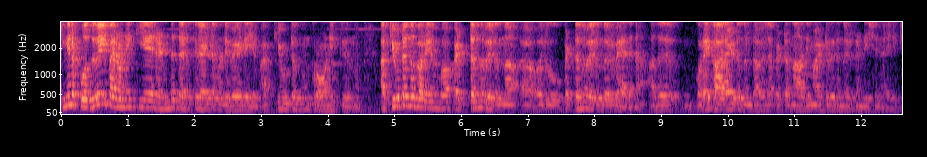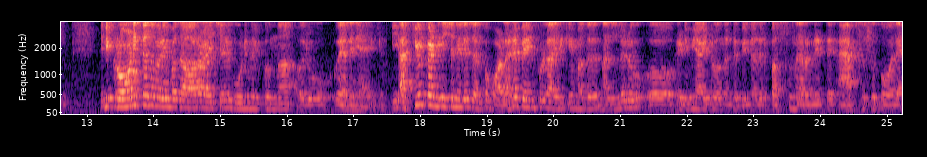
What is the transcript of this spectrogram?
ഇങ്ങനെ പൊതുവെ ഈ രണ്ട് തരത്തിലായിട്ട് നമ്മൾ ഡിവൈഡ് ചെയ്യും. അക്യൂട്ട് എന്നും ക്രോണിക് എന്നും. അക്യൂട്ട് എന്ന് പറയുമ്പോൾ പെട്ടെന്ന് വരുന്ന ഒരു പെട്ടെന്ന് വരുന്ന ഒരു വേദന. അത് കുറെ കാലമായിട്ടൊന്നും ഉണ്ടാവില്ല. പെട്ടെന്ന് ആദ്യമായിട്ട് വരുന്ന ഒരു കണ്ടീഷൻ ആയിരിക്കും. ഇനി ക്രോണിക് എന്ന് പറയുമ്പോൾ അത് ആറാഴ്ചയിൽ കൂടി നിൽക്കുന്ന ഒരു വേദനയായിരിക്കും. ഈ അക്യൂട്ട് കണ്ടീഷനിൽ ചിലപ്പോൾ വളരെ പെയിൻഫുൾ ആയിരിക്കും. അത് നല്ലൊരു എഡിമയായിട്ട് വന്നിട്ട് പിന്നെ അതൊരു പസ് നിറഞ്ഞിട്ട് ആപ്സസ് പോലെ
